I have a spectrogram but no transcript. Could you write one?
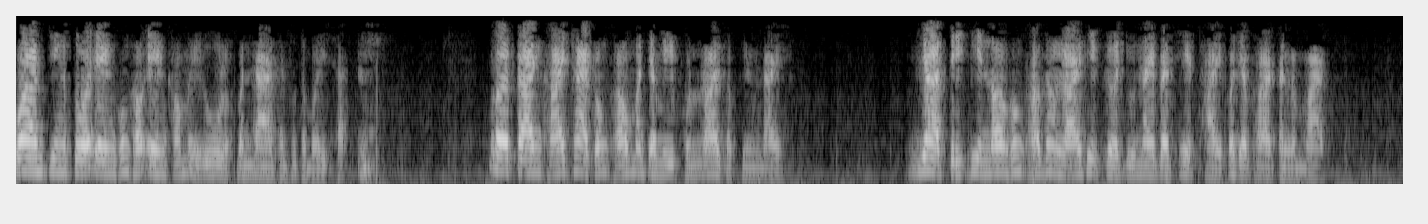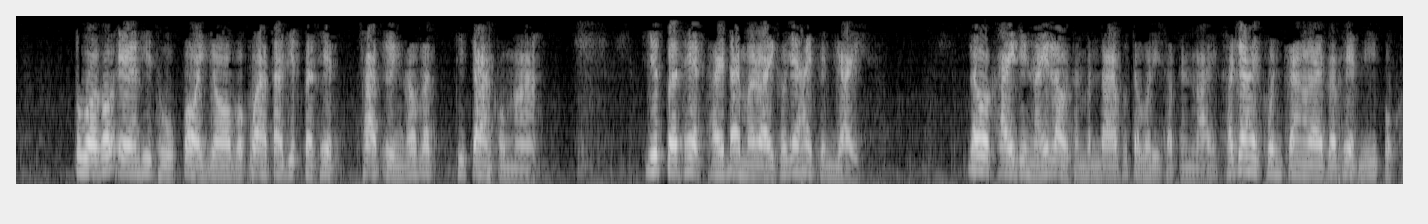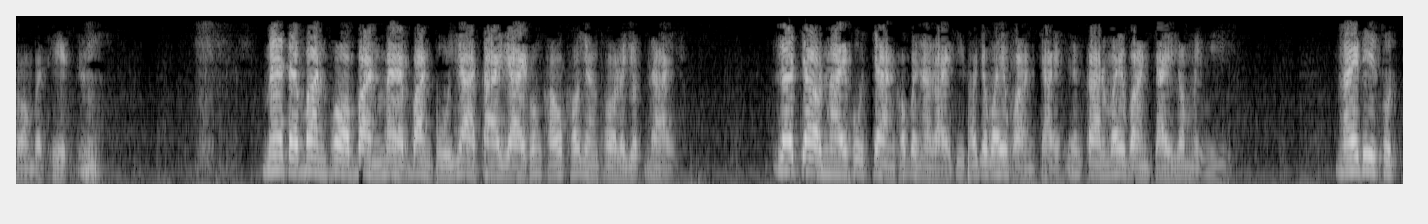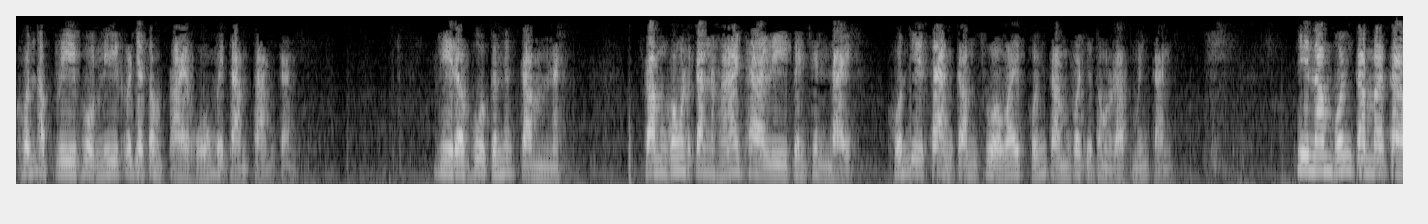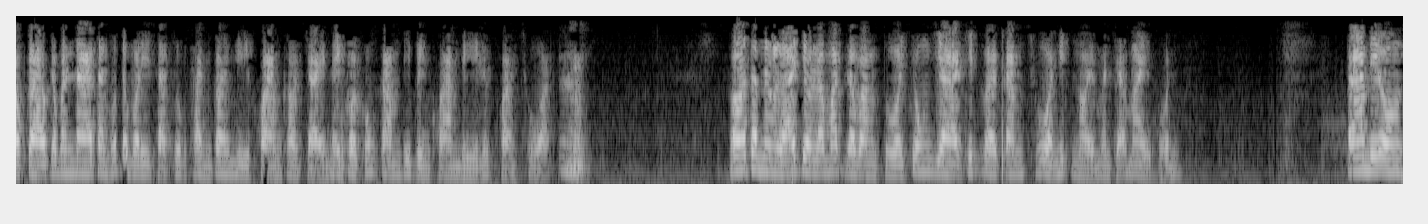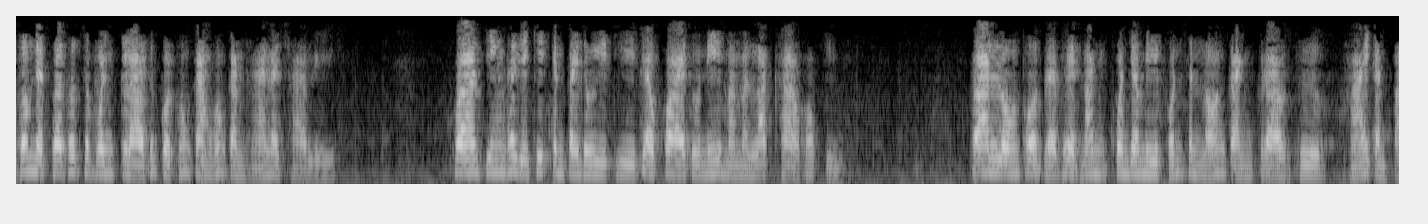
ความจริงตัวเองของเขาเองเขาไม่รู้หรอกบรรดาท่านพุทธบริษัท ว่าการขายชาติของเขามันจะมีผลร้ายสักเพียงใด ญาติพี่น้องของเขาทั้งหลายที่เกิดอยู่ในประเทศไทยก็จะพากันลำบากตัวเขาเองที่ถูกป่อยยอบอกว่าถ้ายึดประเทศชาติอื่นเขาก็ที่จ้างเขามา ยึดประเทศไทยได้มื่อไรเขาจะให้เป็นใหญ่ แล้วว่าใครที่ไหนเล่าท่านบรรดาพุทธบริษัททั้งหลายเขาจะให้คนจางรายประเภทนี้ปกครองประเทศ แม้แต่บ้านพ่อบ้านแม่บ้านปู่ย่าตายายของเขาเขายังทรยศได้ แล้วเจ้านายผู้จ้างเขาเป็นอะไรที่เขาจะไว้วางใจ เรื่องการไว้วางใจย่อมไม่มี ในที่สุดคนอปรีพวกนี้ก็จะต้องตายโหงไปตามๆกัน นี่เราพูดกันเรื่องกรรมนะกรรมของกันหาชาลีเป็นเช่นใด คนที่สร้างกรรมชั่วไว้ผลกรรมก็จะต้องรับเหมือนกัน ที่นำผลกรรมมากล่าวกล่าวกับบรรดาท่านพุทธบริษัททุกท่านก็มีความเข้าใจในกฎของกรรมที่เป็นความดีหรือความชั่วเพราะท่านทั้งหลายจงระมัดระวังตัวจงอย่าคิดว่ากรรมชั่วนิดหน่อยมันจะไม่ผล ตามที่องค์สมเด็จพระทศพลกล่าวถึงกฎของกรรมของกันหาและชาลี ความจริงถ้าจะคิดกันไปดูอีทีเจ้าควายตัวนี้มันมันลักข้าวเขากิน การลงโทษประเภทนั้นควรจะมีผลสนองกันกล่าวคือหายกันไป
